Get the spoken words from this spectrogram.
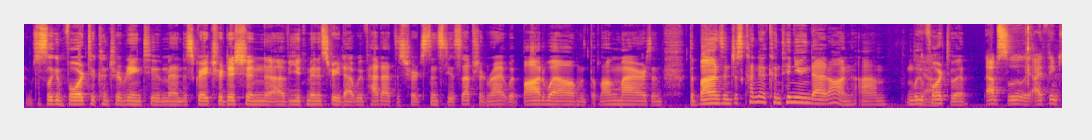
I'm just looking forward to contributing to man this great tradition of youth ministry that we've had at this church since the inception, right? With Bodwell, with the Longmires, and the Buns, and just kind of continuing that on. Um, I'm looking Yeah. forward to it. Absolutely. I think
